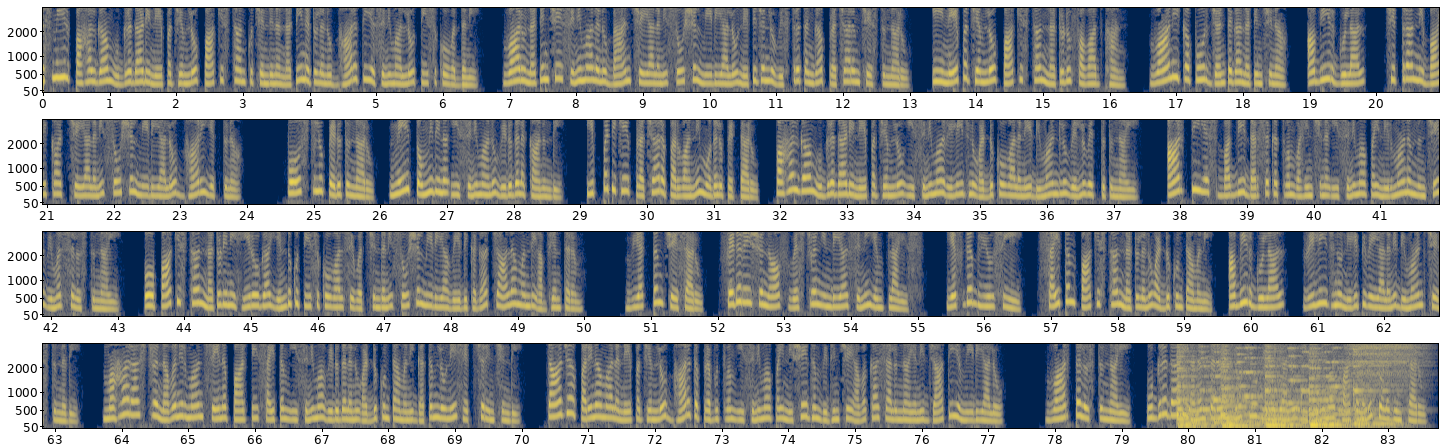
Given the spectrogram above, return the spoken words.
కశ్మీర్ పహల్గాం ఉగ్రదాడి నేపథ్యంలో పాకిస్తాన్కు చెందిన నటీనటులను భారతీయ సినిమాల్లో తీసుకోవద్దని వారు నటించే సినిమాలను బ్యాన్ చేయాలని సోషల్ మీడియాలో నెటిజన్లు విస్తృతంగా ప్రచారం చేస్తున్నారు. ఈ నేపథ్యంలో పాకిస్తాన్ నటుడు ఫవాద్ ఖాన్ వాణి కపూర్ జంటగా నటించిన అబీర్ గులాల్ చిత్రాన్ని బాయ్కాట్ చేయాలని సోషల్ మీడియాలో భారీ ఎత్తున పోస్టులు పెడుతున్నారు. మే తొమ్మిదిన ఈ సినిమాను విడుదల కానుంది. ఇప్పటికే ప్రచార పర్వాన్ని మొదలుపెట్టారు. పహల్గాం ఉగ్రదాడి నేపథ్యంలో ఈ సినిమా రిలీజ్ను అడ్డుకోవాలనే డిమాండ్లు వెల్లువెత్తుతున్నాయి. ఆర్టీఎస్ బగ్బీ దర్శకత్వం వహించిన ఈ సినిమాపై నిర్మాణం నుంచే విమర్శలొస్తున్నాయి. ఓ పాకిస్తాన్ నటుడిని హీరోగా ఎందుకు తీసుకోవాల్సి వచ్చిందని సోషల్ మీడియా వేదికగా చాలామంది అభ్యంతరం వ్యక్తం చేశారు. Federation of western India cine employees FWC సైతం పాకిస్తాన్ నటులను అడ్డుకుంటామని. అబీర్ గులాల్ రిలీజ్ను నిలిపివేయాలని డిమాండ్ చేస్తున్నది. మహారాష్ట్ర నవనిర్మాణ్ సేన పార్టీ సైతం ఈ సినిమా విడుదలను అడ్డుకుంటామని గతంలోనే హెచ్చరించింది. తాజా పరిణామాల నేపథ్యంలో భారత ప్రభుత్వం ఈ సినిమాపై నిషేధం విధించే అవకాశాలున్నాయని జాతీయ మీడియాలో వార్తలొస్తున్నాయి. ఉగ్రదాడి అనంతరం యూట్యూబ్ ఇండియాలో ఈ సినిమా పాటలను తొలగించారు.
